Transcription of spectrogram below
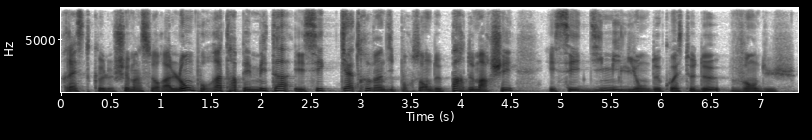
Reste que le chemin sera long pour rattraper Meta et ses 90% de parts de marché et ses 10 millions de Quest 2 vendus.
